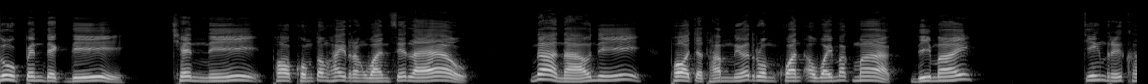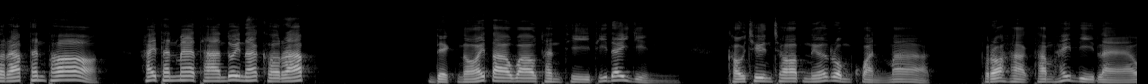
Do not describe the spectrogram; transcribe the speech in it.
ลูกเป็นเด็กดี เช่นนี้พ่อคงต้องให้รางวัลเสียแล้ว หน้าหนาวนี้ พ่อจะทำเนื้อรมควันเอาไว้มากๆ ดีไหม จริงหรือขอรับท่านพ่อ ให้ท่านแม่ทานด้วยนะขอรับ เด็กน้อยตาวาวทันทีที่ได้ยิน เขาชื่นชอบเนื้อรมควันมาก เพราะหากทำให้ดีแล้ว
